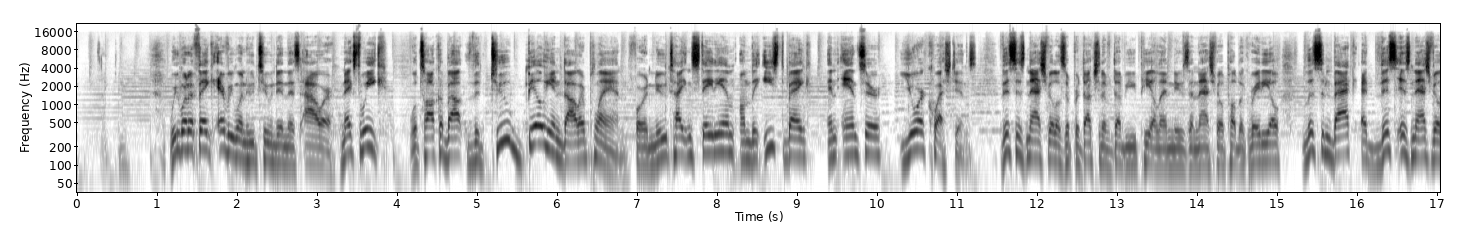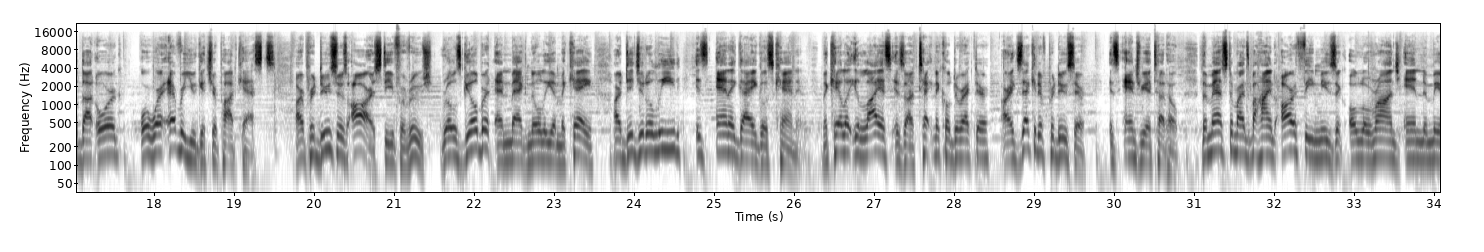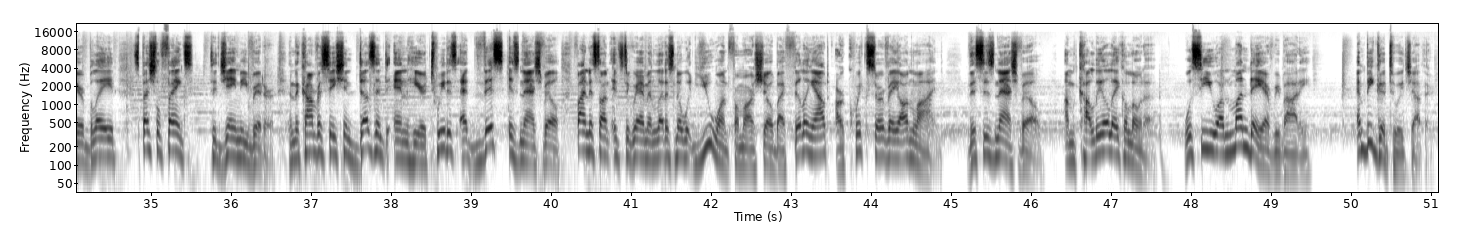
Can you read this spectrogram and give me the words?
We want to thank everyone who tuned in this hour. Next week, We'll talk about the $2 billion plan for a new Titan Stadium on the East Bank and answer your questions. This is Nashville is a production of WPLN News and Nashville Public Radio. Listen back at thisisnashville.org or wherever you get your podcasts. Our producers are Steve Farouche, Rose Gilbert, and Magnolia McKay. Our digital lead is Anna Gallegos Cannon. Michaela Elias is our technical director. Our executive producer is Andrea Tudhope. The masterminds behind our theme music are Larange and Namir Blade. Special thanks to Jamie Ritter. And the conversation doesn't end here. Tweet us at This Is Nashville. Find us on Instagram and let us know what you want from our show by filling out our quick survey online. This is Nashville. I'm Khalil Ekulona. We'll see you on Monday, everybody, and be good to each other.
